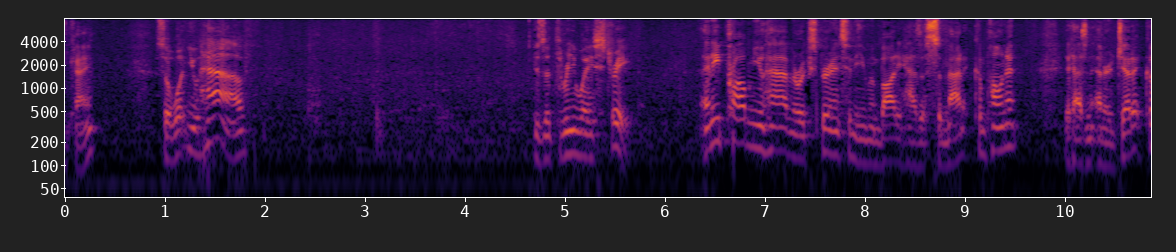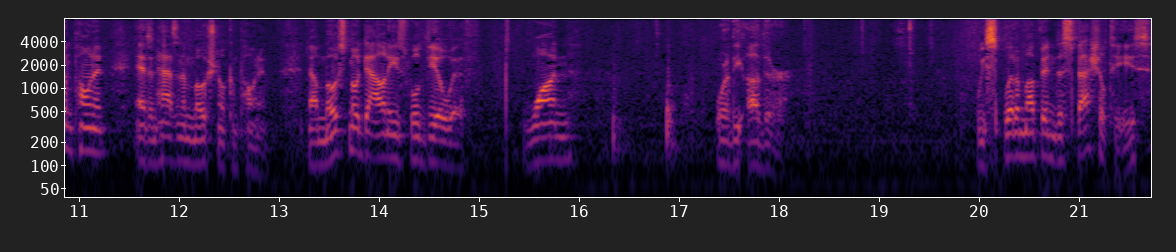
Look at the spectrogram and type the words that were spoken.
Okay? So what you have is a three-way street. Any problem you have or experience in the human body has a somatic component, it has an energetic component, and it has an emotional component. Now, most modalities will deal with one or the other. We split them up into specialties,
